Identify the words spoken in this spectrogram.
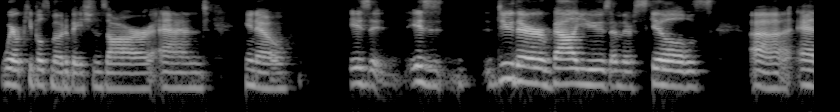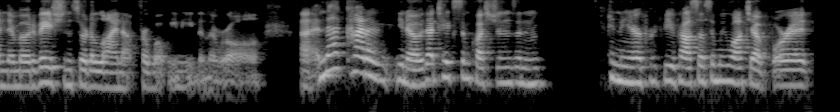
where people's motivations are and, you know, is it is do their values and their skills uh, and their motivations sort of line up for what we need in the role. Uh, and that kind of, you know, that takes some questions and in the interview process and we watch out for it.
